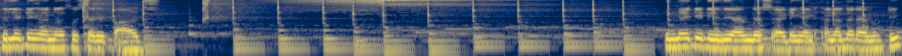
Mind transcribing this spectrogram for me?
Deleting unnecessary parts. To make it easy, I'm just adding an, another empty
